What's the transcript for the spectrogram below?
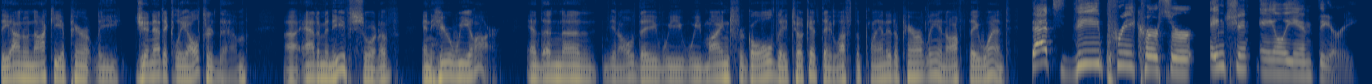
the Anunnaki apparently genetically altered them uh, Adam and Eve, sort of, and here we are. And then uh, you know they we we mined for gold. They took it. They left the planet apparently, and off they went. That's the precursor ancient alien theory,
